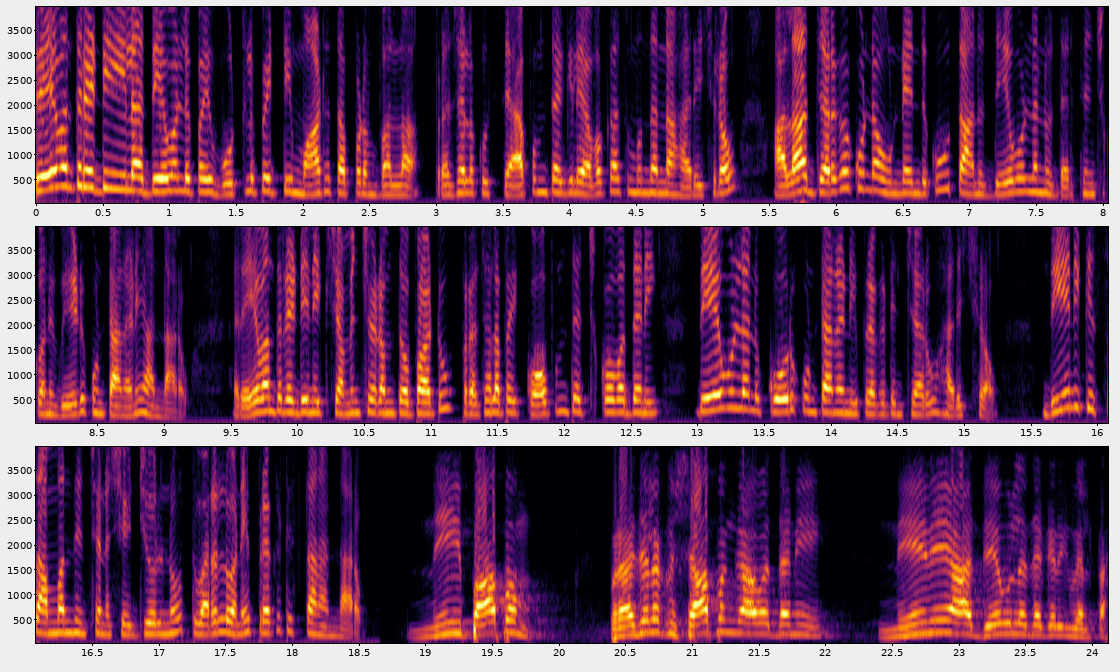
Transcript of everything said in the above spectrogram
రేవంత్ రెడ్డి ఇలా దేవుళ్ళపై ఒట్లు పెట్టి మాట తప్పడం వల్ల ప్రజలకు శాపం తగిలే అవకాశం ఉందన్న హరీష్ రావు అలా జరగకుండా ఉండేందుకు తాను దేవుళ్ళను దర్శించుకొని వేడుకుంటానని అన్నారు. రేవంత్ రెడ్డిని క్షమించడంతో పాటు ప్రజలపై కోపం తెచ్చుకోవద్దని దేవుళ్ళను కోరుకుంటానని ప్రకటించారు హరీష్ రావు. దీనికి సంబంధించిన షెడ్యూల్ను త్వరలోనే ప్రకటిస్తానన్నారు. నీ పాపం ప్రజలకు శాపం కావద్దని నేనే ఆ దేవుళ్ళ దగ్గరికి వెళ్తా.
